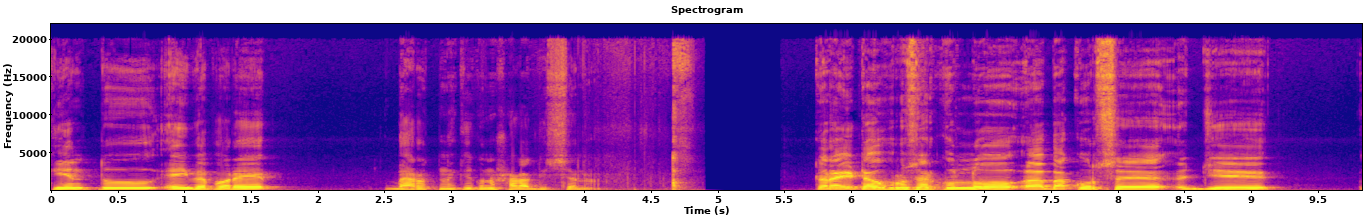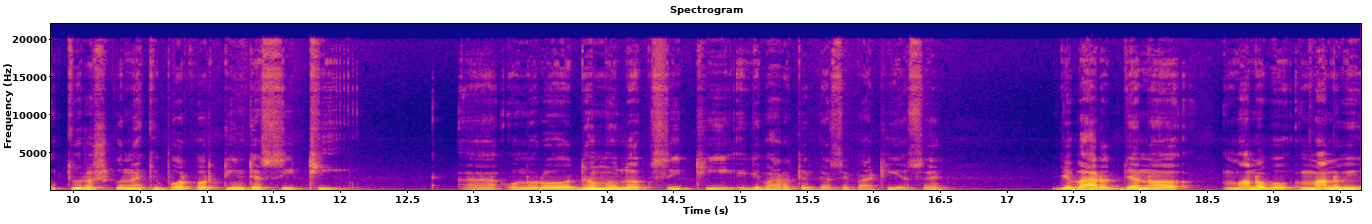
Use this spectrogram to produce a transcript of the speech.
কিন্তু এই ব্যাপারে ভারত নাকি কোনো সাড়া দিচ্ছে না। তারা এটাও প্রচার করল বা করছে যে তুরস্ক নাকি পরপর তিনটা চিঠি অনুরোধমূলক চিঠি এই যে ভারতের কাছে পাঠিয়েছে, যে ভারত যেন মানব মানবিক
